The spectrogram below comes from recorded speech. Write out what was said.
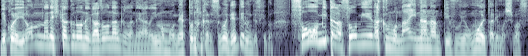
で、これいろんなね、比較のね、画像なんかがね、あの、今もうネットなんかですごい出てるんですけど、そう見たらそう見えなくもないな、なんていうふうに思えたりもします。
